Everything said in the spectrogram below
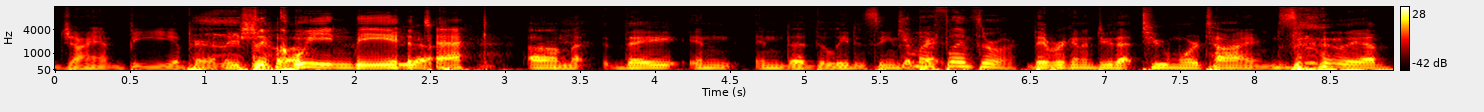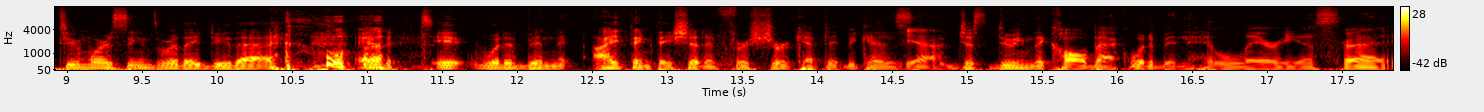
giant bee apparently the up. queen bee Yeah. attack. Um, they in in the deleted scenes. Get my flamethrower. they were gonna do that two more times. they have two more scenes where they do that, and it would have been. I think they should have for sure kept it because Yeah. just doing the callback would have been hilarious. Right.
